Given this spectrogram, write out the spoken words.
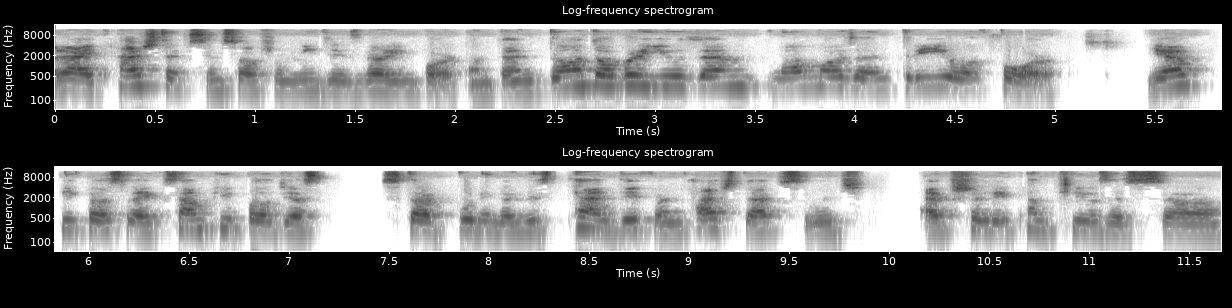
right hashtags in social media is very important. And don't overuse them no more than three or four. Yeah because like some people just start putting like this 10 different hashtags which actually confuses uh,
